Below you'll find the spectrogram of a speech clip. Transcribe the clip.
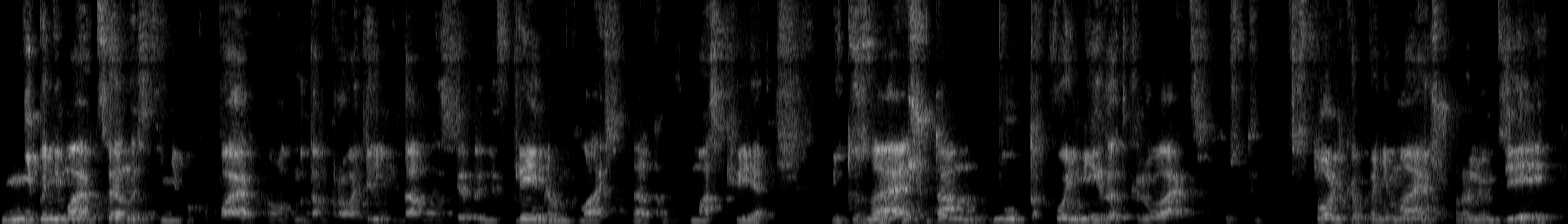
не понимают ценности, не покупают. Но вот мы там проводили недавно исследование в премиум классе, да, там в Москве. И ты знаешь, там ну, такой мир открывается. То есть ты столько понимаешь про людей,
